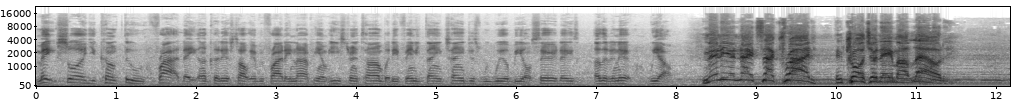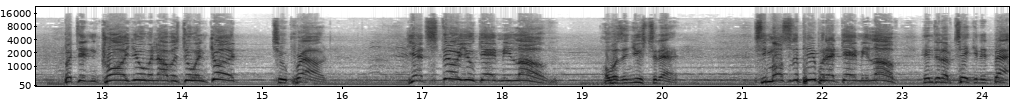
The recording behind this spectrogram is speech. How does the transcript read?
Make sure you come through Friday. Uncut This Talk every Friday, 9 p.m. Eastern Time. But if anything changes, we will be on Saturdays. Other than that, we out. Many a nights I cried and called your name out loud, but didn't call you when I was doing good. Too proud. Yet still you gave me love. I wasn't used to that. See, most of the people that gave me love ended up taking it back.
